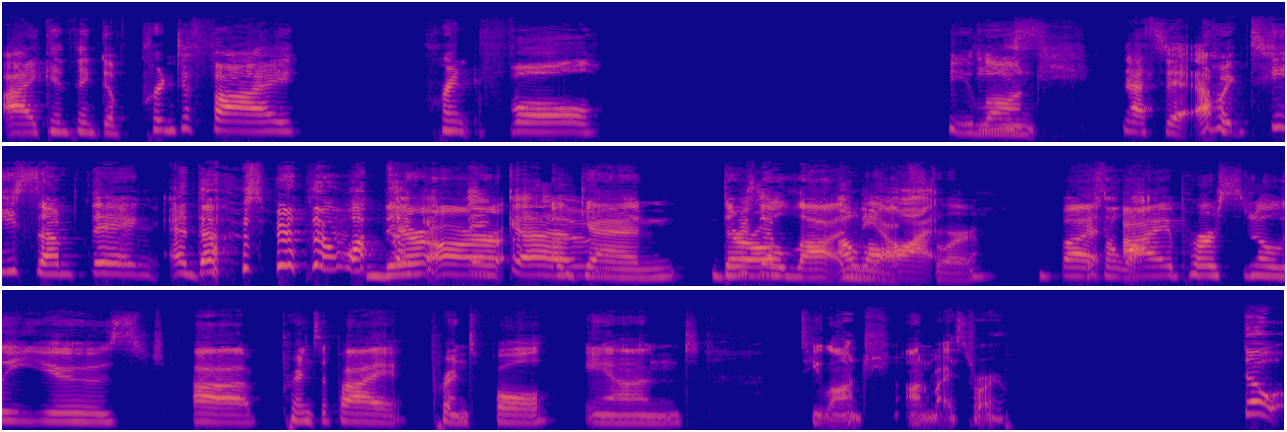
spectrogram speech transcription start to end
I can think of Printify, Printful, Teelaunch. That's it. I'm like T something, and those are the ones. There are again, there There's are a, a lot in a the lot. App Store, but I personally used uh, Printify, Printful, and Teelaunch on my store. So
